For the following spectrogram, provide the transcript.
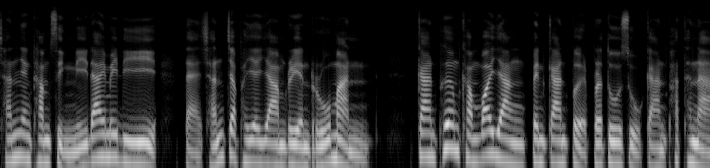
ฉันยังทำสิ่งนี้ได้ไม่ดี แต่ฉันจะพยายามเรียนรู้มัน การเพิ่มคำว่ายังเป็นการเปิดประตูสู่การพัฒนา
